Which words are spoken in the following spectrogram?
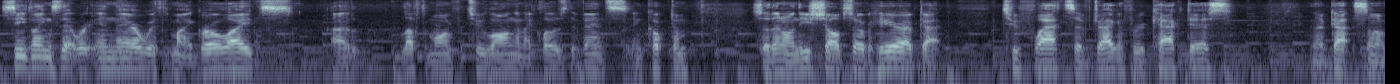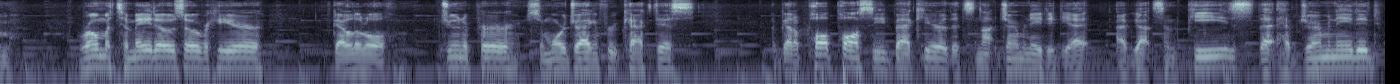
seedlings that were in there with my grow lights. I left them on for too long and I closed the vents and cooked them. So then on these shelves over here, I've got two flats of dragon fruit cactus and I've got some Roma tomatoes over here. I've Got a little juniper, some more dragon fruit cactus. I've got a pawpaw seed back here that's not germinated yet. I've got some peas that have germinated.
